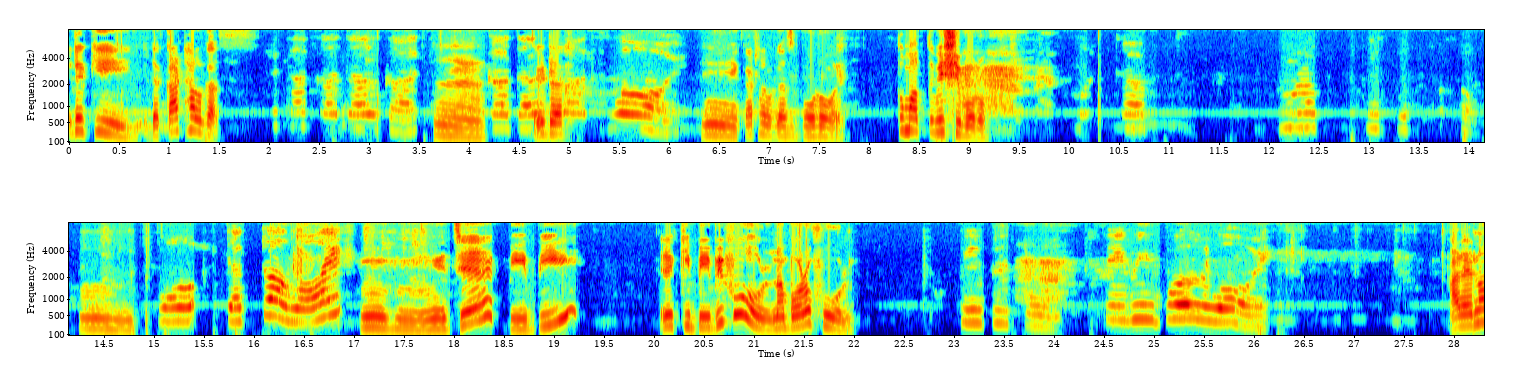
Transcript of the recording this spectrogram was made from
এটা কি? এটা কাঁঠাল গাছ। হ্যাঁ এটা হ্যাঁ কাঁঠাল গাছ বড় হয়। তোমার তো বেশি বড়। হুম। হুম হুম, এই যে বেবি এটা কি বেবি ফুল না বড় ফুল? আর এনে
